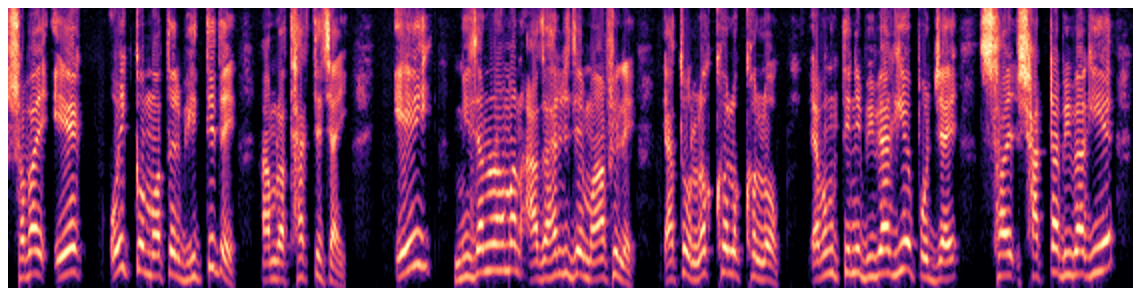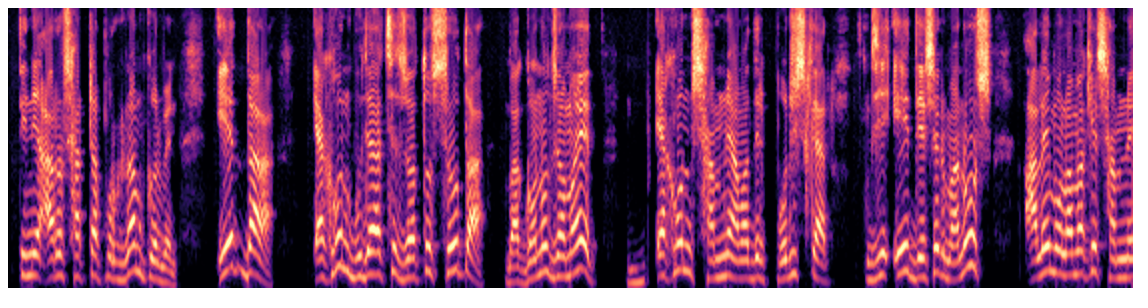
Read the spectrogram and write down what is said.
সবাই এক ঐক্য মতের ভিত্তিতে আমরা থাকতে চাই। এই মিজানুর রহমান আজহারির যে মাহফিলে এত লক্ষ লক্ষ লোক এবং তিনি বিভাগীয় পর্যায়ে ছয়, সাতটা বিভাগীয়, তিনি আরও সাতটা প্রোগ্রাম করবেন। এর দ্বারা এখন বোঝা যাচ্ছে যত শ্রোতা বা গণজমায়েত এখন সামনে আমাদের পরিষ্কার যে এই দেশের মানুষ আলেম ওলামাকে সামনে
